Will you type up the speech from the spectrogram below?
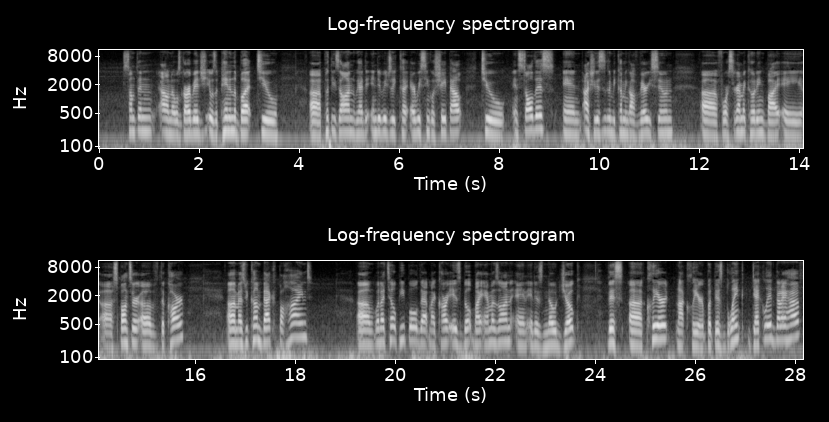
something, I don't know, it was garbage. It was a pain in the butt to uh, put these on. We had to individually cut every single shape out to install this. And actually this is gonna be coming off very soon uh, for ceramic coating by a uh, sponsor of the car. Um, as we come back behind, um, when I tell people that my car is built by Amazon and it is no joke, this uh, clear, not clear, but this blank deck lid that I have,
